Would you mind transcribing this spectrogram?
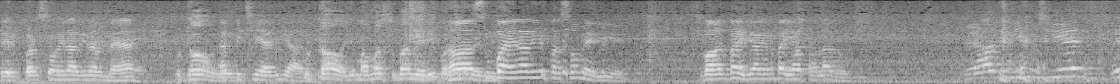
ਤੇ ਪਰਸੋਂ ਇਹਨਾਂ ਦੀ ਨਾਲ ਮੈਂ। ਪੁੱਠਾ ਹੋ ਗਿਆ ਪਿੱਛੇ ਇਹ ਵੀ ਆ। ਪੁੱਠਾ ਹੋ ਜਾ ਮਾਮਾ ਸਵੇਰ ਮੇਰੀ ਪਰ ਹਾਂ ਸਵੇਰ ਇਹਨਾਂ ਦੀ ਹੈ, ਪਰਸੋਂ ਮੇਰੀ ਹੈ ਸਵਾਦ ਭਾਈ ਜਾ ਭਾਈ ਹੱਥ ਹਲਾ ਦੋ। ਵਿਆਹ ਦੀ ਨਹੀਂ ਖੁਸ਼ੀ ਹੈ ਦੇ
